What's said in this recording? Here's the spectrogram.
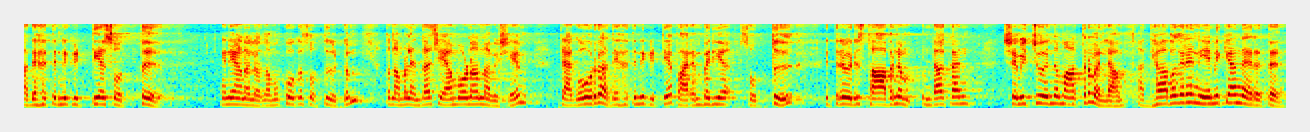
അദ്ദേഹത്തിന് കിട്ടിയ സ്വത്ത്. ഇങ്ങനെയാണല്ലോ നമുക്കുമൊക്കെ സ്വത്ത് കിട്ടും. അപ്പോൾ നമ്മൾ എന്താ ചെയ്യാൻ പോകണമെന്ന വിഷയം? ടാഗോർ അദ്ദേഹത്തിന് കിട്ടിയ പാരമ്പര്യ സ്വത്ത് ഇത്ര ഒരു സ്ഥാപനം ഉണ്ടാക്കാൻ ശ്രമിച്ചു എന്ന് മാത്രമല്ല അധ്യാപകരെ നിയമിക്കാൻ നേരത്ത്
